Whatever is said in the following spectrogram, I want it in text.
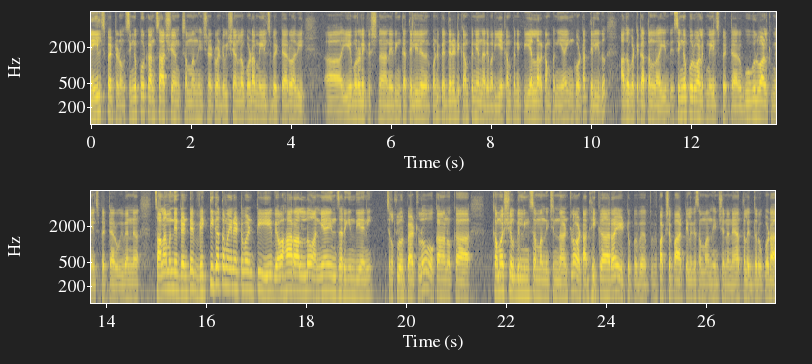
మెయిల్స్ పెట్టడం సింగపూర్ కన్సార్షియంకి సంబంధించినటువంటి విషయంలో కూడా మెయిల్స్ పెట్టారు. అది ఏ మురళీకృష్ణ అనేది ఇంకా తెలియలేదు అనుకోండి పెద్దిరెడ్డి కంపెనీ అన్నారు. మరి ఏ కంపెనీ? పిఎల్ఆర్ కంపెనీయా? ఇంకోట తెలియదు అదొకటి గతంలో అయ్యింది సింగపూర్ వాళ్ళకి మెయిల్స్ పెట్టారు గూగుల్ వాళ్ళకి మెయిల్స్ పెట్టారు. ఈవెన్ చాలామంది ఏంటంటే వ్యక్తిగతమైనటువంటి వ్యవహారాల్లో అన్యాయం జరిగింది అని చిలకలూరుపేటలో ఒకనొక కమర్షియల్ బిల్డింగ్ సంబంధించిన దాంట్లో అటు అధికార ఇటు విపక్ష పార్టీలకు సంబంధించిన నేతలు ఇద్దరు కూడా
